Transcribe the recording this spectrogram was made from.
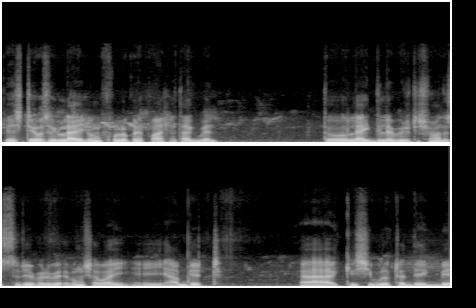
পেজটি অবশ্যই লাইক এবং ফলো করে পাশে থাকবেন। তো লাইক দিলে ভিডিওটি সমাজে ছড়িয়ে পড়বে এবং সবাই এই আপডেট কৃষি ব্লগটা দেখবে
